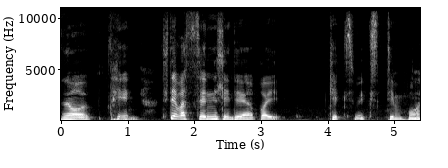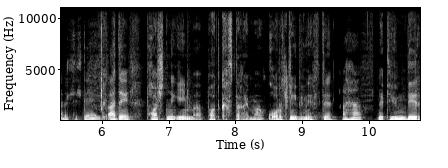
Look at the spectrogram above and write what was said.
Яа, тий. Гэтэ бас сонирхол тий гоё кекс микс тийм хүн оруулал те. Одоо пошт нэг ийм подкаст байгаа юм аа. Гуралжин гэдэг нэртэй. Аха. Тэгээ тэрэн дээр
